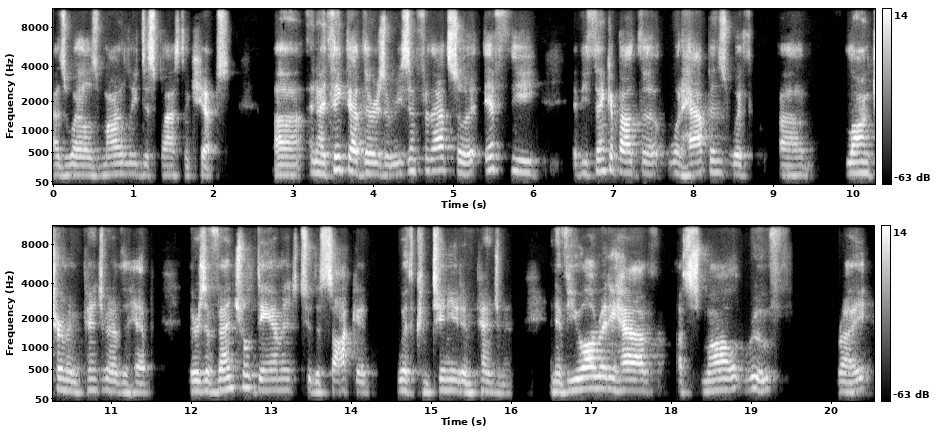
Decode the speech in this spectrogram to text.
as well as mildly dysplastic hips. Uh, and I think that there's a reason for that. So if the if you think about the what happens with uh, long-term impingement of the hip, there's eventual damage to the socket with continued impingement. And if you already have a small roof, right,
